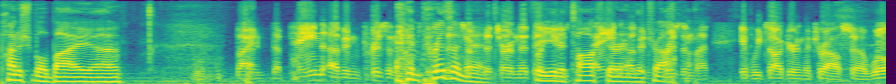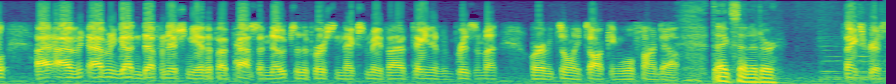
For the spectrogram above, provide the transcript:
punishable by by the pain of imprisonment. imprisonment. The, term, the term that for you to talk during the trial. Imprisonment if we talk during the trial. So we'll. I, I haven't gotten definition yet. If I pass a note to the person next to me, if I have pain of imprisonment, or if it's only talking, we'll find out. Thanks, Senator. Thanks, Chris.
